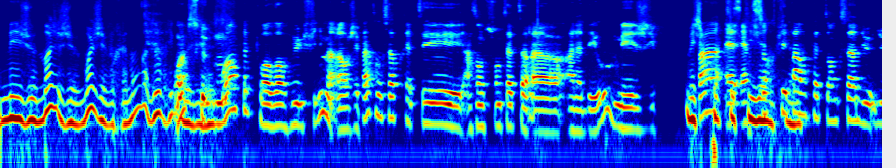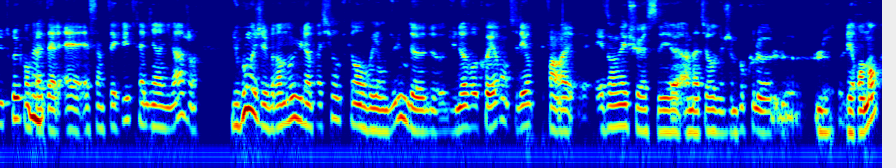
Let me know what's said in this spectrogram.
Mais je, moi, je, moi, j'ai vraiment adoré. Ouais, quoi. parce que Je- moi, en fait, pour avoir vu le film, alors j'ai pas tant que ça prêté attention peut-être à la, à la BO, mais j'ai mais je pas, c'est elle, elle sortait pas en fait tant que ça du, du truc en Ouais. fait, elle, elle, elle s'intégrait très bien à l'image. Du coup, moi j'ai vraiment eu l'impression, en tout cas en voyant d'une, d'une œuvre cohérente. C'est-à-dire, enfin, euh, étant donné que je suis assez euh, amateur, j'aime beaucoup le, le, le- les romans, euh,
